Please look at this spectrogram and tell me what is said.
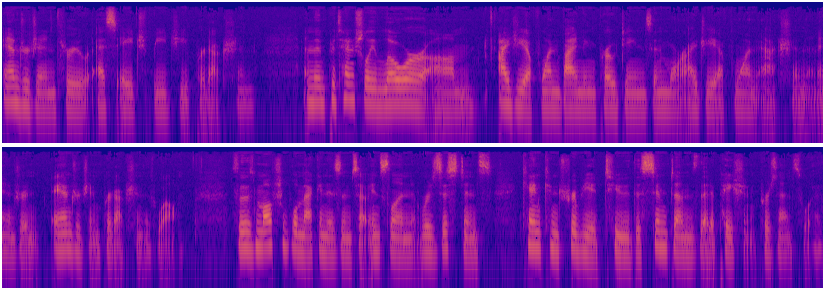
androgen through SHBG production. And then potentially lower um, IGF 1 binding proteins and more IGF 1 action and androgen, androgen production as well. So there's multiple mechanisms how insulin resistance can contribute to the symptoms that a patient presents with.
